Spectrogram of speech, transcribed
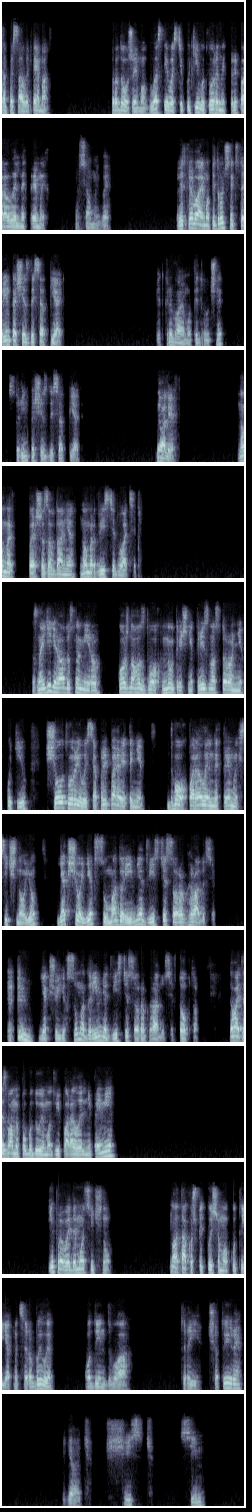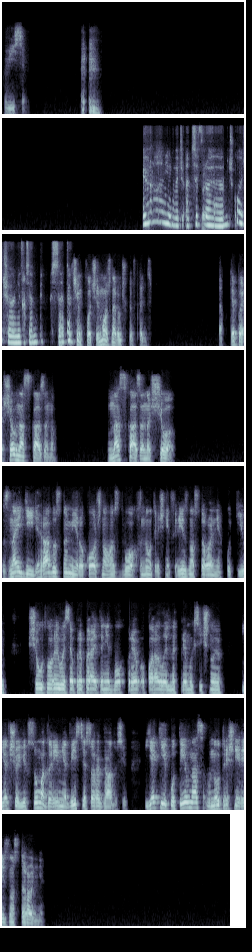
Записали тема. Продовжуємо. Властивості кутів, утворених при паралельних прямих. У сьомий В. Відкриваємо підручник, сторінка 65. Відкриваємо підручник, сторінка 65. Далі. Номер, перше завдання, номер 220. Знайдіть градусну міру кожного з двох внутрішніх різносторонніх кутів, що утворилися при перетині двох паралельних прямих січною, якщо їх сума дорівнює 240 градусів. якщо їх сума дорівнює 240 градусів. Тобто, давайте з вами побудуємо дві паралельні прямі і проведемо січну. Ну, а також підпишемо кути, як ми це робили. 1, 2, 3, 4, 5, 6, 7, 8. Ігор Леонідович, а цифри ручкою чи олівцем Та підписати? чим хоче, можна ручкою, в принципі. Так, тепер, що в нас сказано? У нас сказано, що знайдіть градусну міру кожного з двох внутрішніх різносторонніх кутів, що утворилися при перетині двох паралельних прямих січною, якщо їх сума дорівнює 240 градусів. Які кути в нас внутрішні різносторонні?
